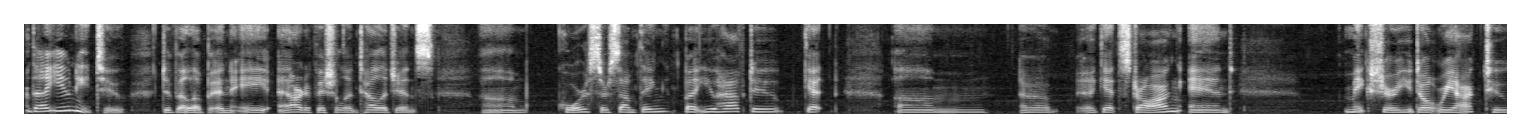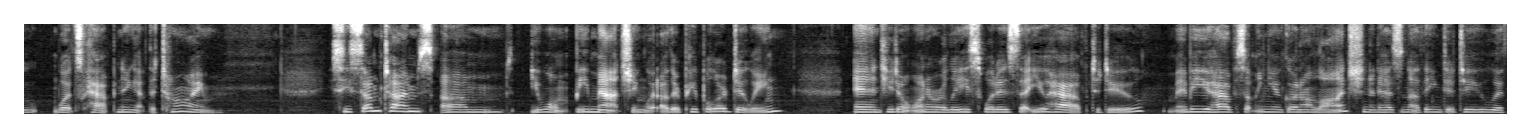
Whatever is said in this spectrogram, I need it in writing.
that you need to develop an, a, an artificial intelligence um, course or something, but you have to get um, uh, get strong and make sure you don't react to what's happening at the time. See, sometimes um, you won't be matching what other people are doing, and you don't want to release what is that you have to do. Maybe you have something you're going to launch and it has nothing to do with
